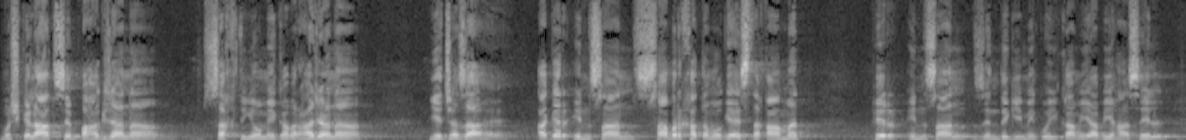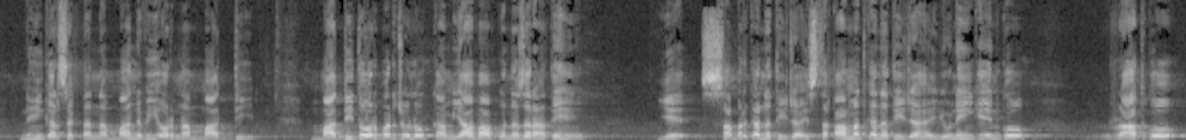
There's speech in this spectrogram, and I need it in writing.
مشکلات سے بھاگ جانا سختیوں میں گھبرا جانا، یہ جزا ہے۔ اگر انسان صبر ختم ہو گیا استقامت، پھر انسان زندگی میں کوئی کامیابی حاصل نہیں کر سکتا، نہ منوی اور نہ مادی۔ مادی طور پر جو لوگ کامیاب آپ کو نظر آتے ہیں، یہ صبر کا نتیجہ، استقامت کا نتیجہ ہے۔ یوں نہیں کہ ان کو رات کو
